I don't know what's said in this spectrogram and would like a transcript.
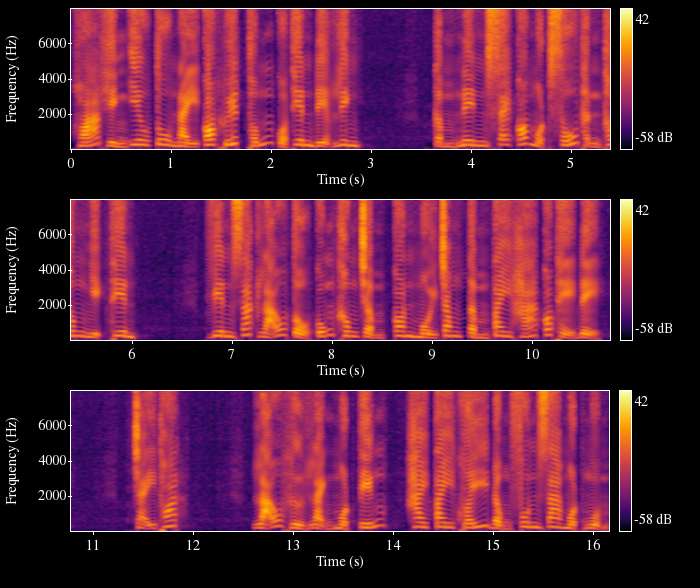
Hóa hình yêu tu này có huyết thống của thiên địa linh. Cầm nên sẽ có một số thần thông nhịp thiên. Viên giác lão tổ cũng không chậm con mồi trong tầm tay há có thể để chạy thoát. Lão hừ lạnh một tiếng, hai tay khuấy đồng phun ra một ngụm.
